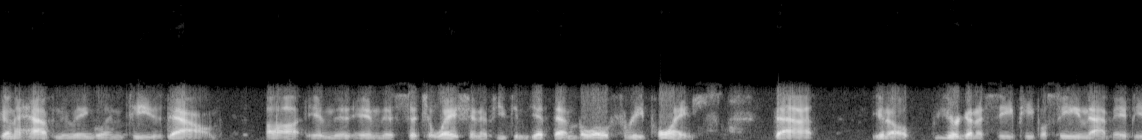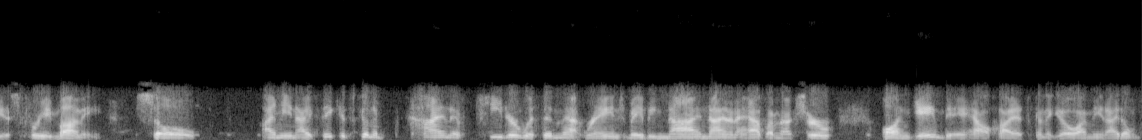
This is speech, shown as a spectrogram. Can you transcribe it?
going to have New England teased down uh, in the, in this situation. If you can get them below three points, that you know you're going to see people seeing that maybe as free money. So, I mean, I think it's going to kind of teeter within that range, maybe nine, nine and a half. I'm not sure on game day how high it's going to go. I mean, I don't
